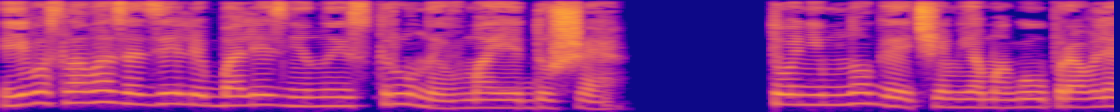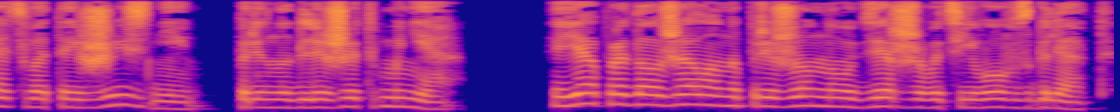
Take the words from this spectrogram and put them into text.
Его слова задели болезненные струны в моей душе. То немногое, чем я могу управлять в этой жизни, принадлежит мне. Я продолжала напряженно удерживать его взгляд.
